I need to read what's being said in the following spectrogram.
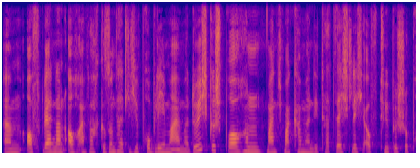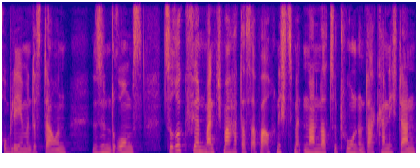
Ähm, oft werden dann auch einfach gesundheitliche Probleme einmal durchgesprochen. Manchmal kann man die tatsächlich auf typische Probleme des Down-Syndroms zurückführen. Manchmal hat das aber auch nichts miteinander zu tun. Und da kann ich dann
